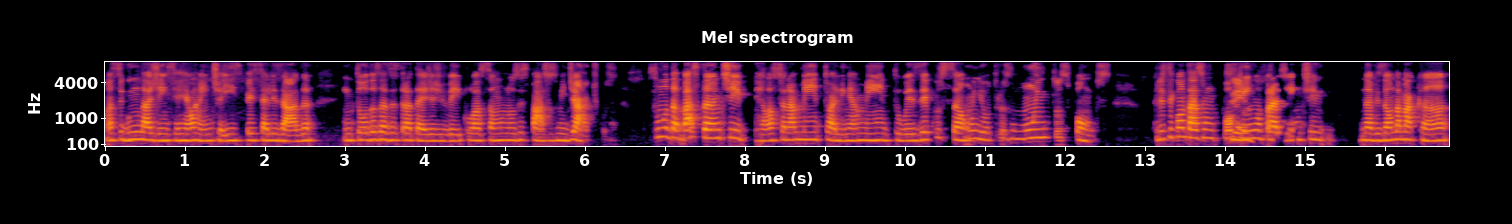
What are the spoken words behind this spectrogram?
uma segunda agência realmente aí especializada em todas as estratégias de veiculação nos espaços midiáticos. Isso muda bastante relacionamento, alinhamento, execução e outros muitos pontos. Queria que você contasse um pouquinho para a gente, na visão da Macan,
